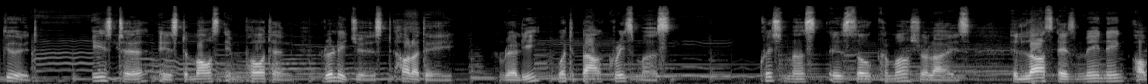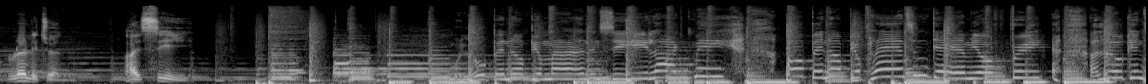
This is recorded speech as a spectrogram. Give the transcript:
Good. Easter is the most important religious holiday. Really? What about Christmas? Christmas is so commercialized, it lost its meaning of religion. I see. Well, open up your mind and see like me. Open up your plans and damn, you're free. I look into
